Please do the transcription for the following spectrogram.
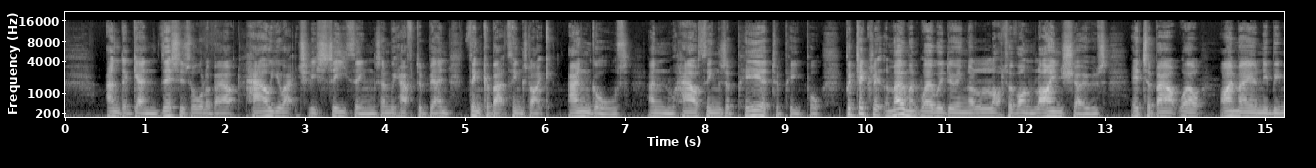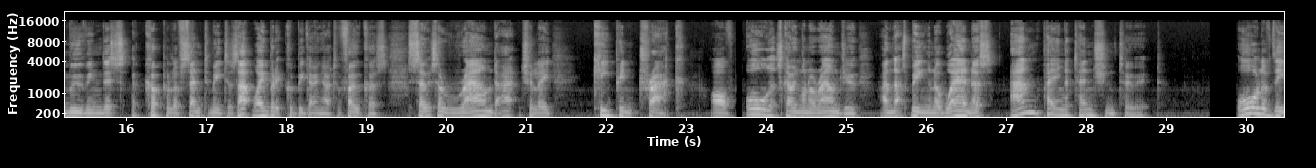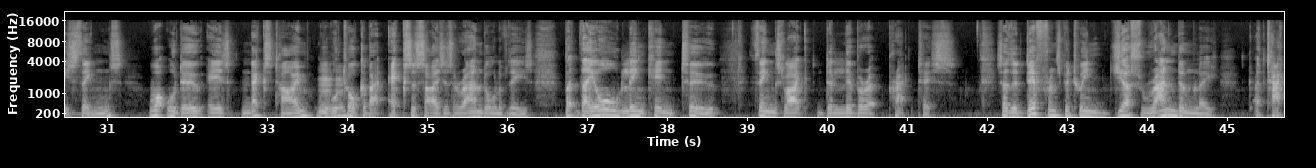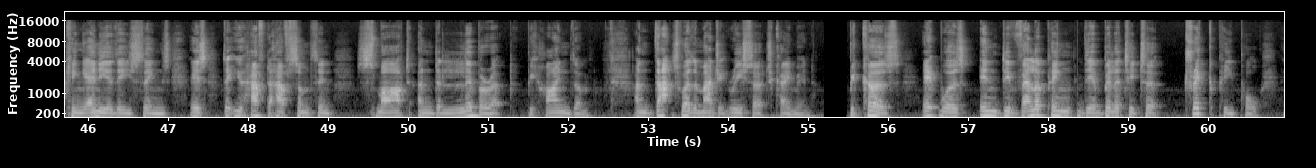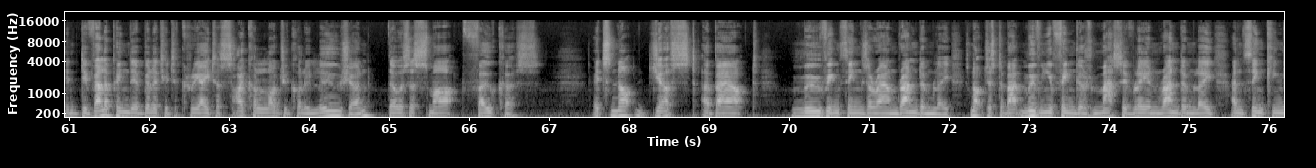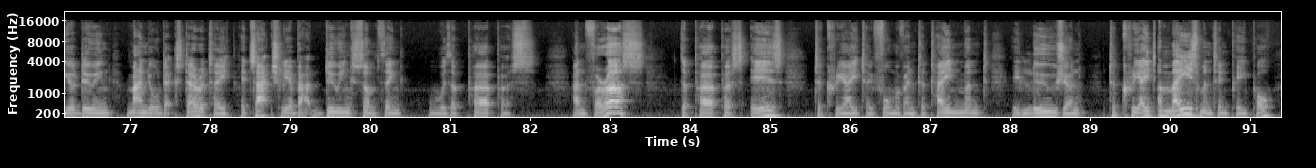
And again, this is all about how you actually see things, and we have to then think about things like angles and how things appear to people. Particularly at the moment where we're doing a lot of online shows, it's about, well, I may only be moving this a couple of centimetres that way, but it could be going out of focus. So it's around actually keeping track of all that's going on around you, and that's being an awareness and paying attention to it. All of these things what we'll do is next time we will mm-hmm. talk about exercises around all of these but they all link into things like deliberate practice. So the difference between just randomly attacking any of these things is that you have to have something smart and deliberate behind them. And that's where the magic research came in because it was in developing the ability to trick people, in developing the ability to create a psychological illusion, there was a smart focus. It's not just about moving things around randomly. It's not just about moving your fingers massively and randomly and thinking you're doing manual dexterity. It's actually about doing something with a purpose. And for us, the purpose is to create a form of entertainment, illusion, to create amazement in people.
